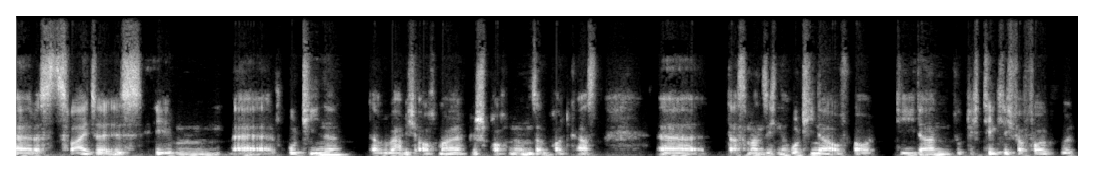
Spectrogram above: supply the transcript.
Äh, das zweite ist eben äh, Routine. Darüber habe ich auch mal gesprochen in unserem Podcast, äh, dass man sich eine Routine aufbaut, die dann wirklich täglich verfolgt wird.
